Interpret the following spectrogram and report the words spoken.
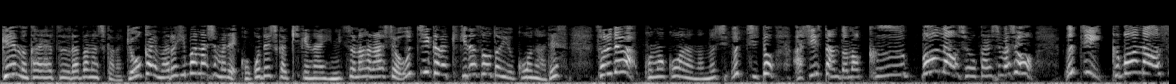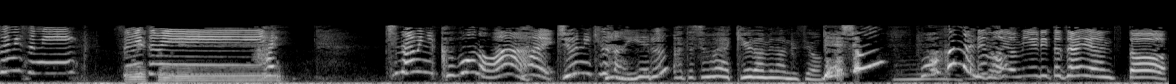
ゲーム開発裏話から業界マル秘話までここでしか聞けない秘密の話をウッチーから聞き出そうというコーナーです。それではこのコーナーの主ウッチーとアシスタントのクーボーナを紹介しましょう。ウッチー、クボーナスミスミスミスミはい。ちなみにクボーノは、はい。12球団言える？私も野球ダメなんですよ。でしょ？わかんないでしょ？でも、読売とジャイアンツと、あ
